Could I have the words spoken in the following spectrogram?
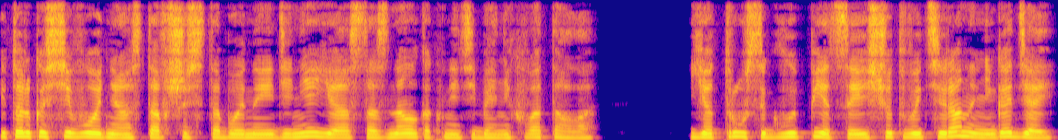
И только сегодня, оставшись с тобой наедине, я осознал, как мне тебя не хватало. Я трус и глупец, а еще твой тиран и негодяй.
